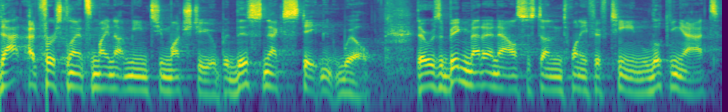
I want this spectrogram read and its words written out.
that at first glance might not mean too much to you, but this next statement will. There was a big meta-analysis done in 2015 looking at,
